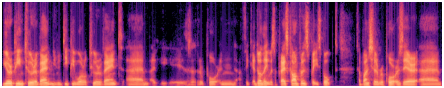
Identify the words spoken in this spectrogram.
European Tour event, DP World Tour event. Um, is a report, and I think I don't think it was a press conference, but he spoke a bunch of reporters there um,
